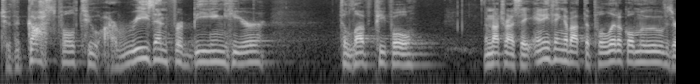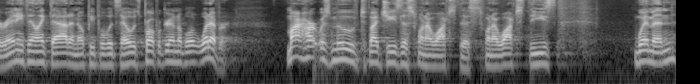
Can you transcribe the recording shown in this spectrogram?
to the gospel, to our reason for being here, to love people. I'm not trying to say anything about the political moves or anything like that. I know people would say, oh, it's propaganda, whatever. My heart was moved by Jesus when I watched this, when I watched these women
